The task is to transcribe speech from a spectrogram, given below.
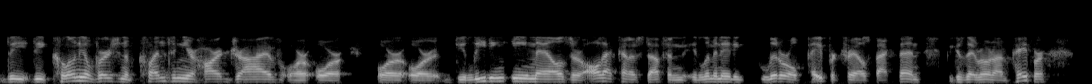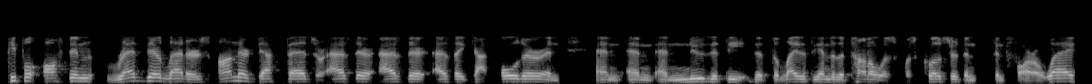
the the colonial version of cleansing your hard drive or or or or deleting emails or all that kind of stuff and eliminating literal paper trails back then because they wrote on paper people often read their letters on their deathbeds or as they as they as they got older and and and and knew that the that the light at the end of the tunnel was was closer than than far away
